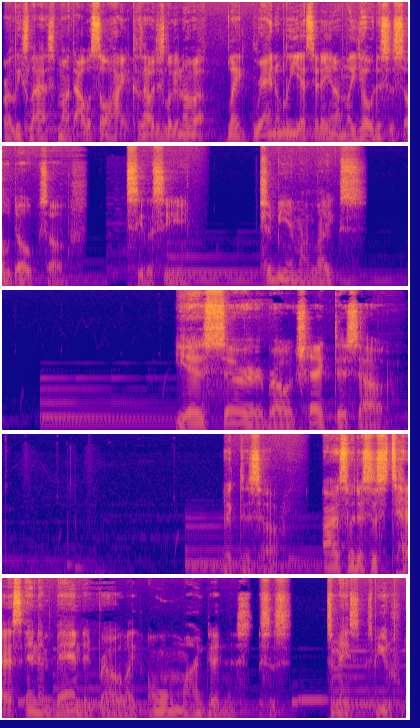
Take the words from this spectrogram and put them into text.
or at least last month. I was so hyped because I was just looking him up like randomly yesterday, and I'm like, yo, this is so dope. So let's see, let's see. Should be in my likes. Yes, sir, bro. Check this out. Check this out. All right, so this is Test and Abandoned, bro. Like, oh my goodness, this is it's amazing. It's beautiful.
